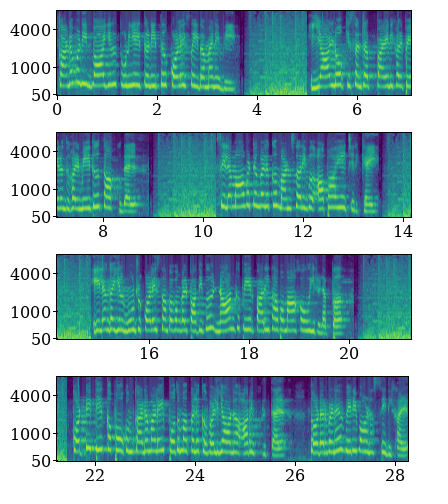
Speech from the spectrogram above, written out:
கணவனின் வாயில் துணியை திணித்து கொலை செய்த மனைவி. யாழ் நோக்கி சென்ற பயணிகள் பேருந்துகள் மீது தாக்குதல். சில மாவட்டங்களுக்கு மண் சரிவு அபாய எச்சரிக்கை. இலங்கையில் மூன்று கொலை சம்பவங்கள் பதிவு நான்கு பேர் பரிதாபமாக உயிரிழப்பு. கொட்டி தீர்க்க போகும் கனமழை பொதுமக்களுக்கு வெளியான அறிவுறுத்தல். தொடர்பென விரிவான செய்திகள்.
